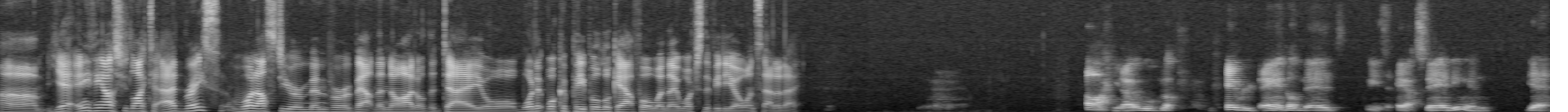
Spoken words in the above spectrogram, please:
Um, yeah. Anything else you'd like to add, Reese? What else do you remember about the night or the day, or what what could people look out for when they watch the video on Saturday? Oh, you know, every band on there is, is outstanding, and yeah.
